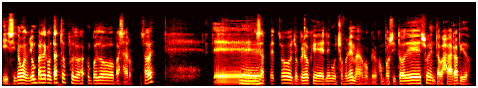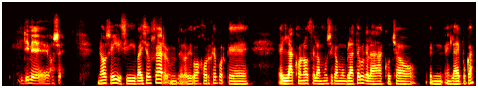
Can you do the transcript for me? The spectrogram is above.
Y si no, bueno, yo un par de contactos puedo, puedo pasaros, ¿sabes? Eh, en ese aspecto yo creo que no hay mucho problema, porque los compositores suelen trabajar rápido. Dime, José. No, sí, si vais a usar, te lo digo a Jorge porque él las conoce las músicas Moonblaster porque las ha escuchado en, la época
